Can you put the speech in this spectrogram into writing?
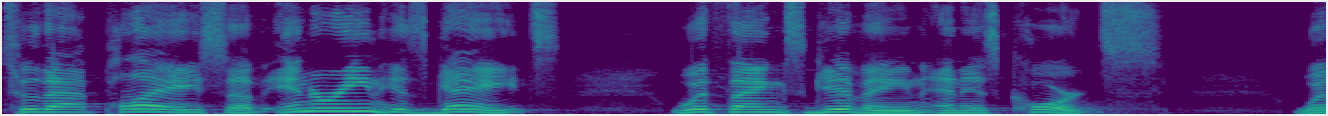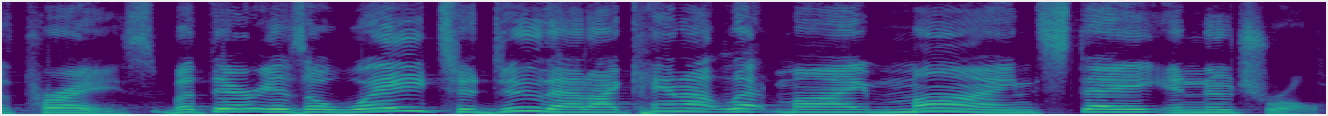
to that place of entering his gates with thanksgiving and his courts with praise. But there is a way to do that. I cannot let my mind stay in neutral.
